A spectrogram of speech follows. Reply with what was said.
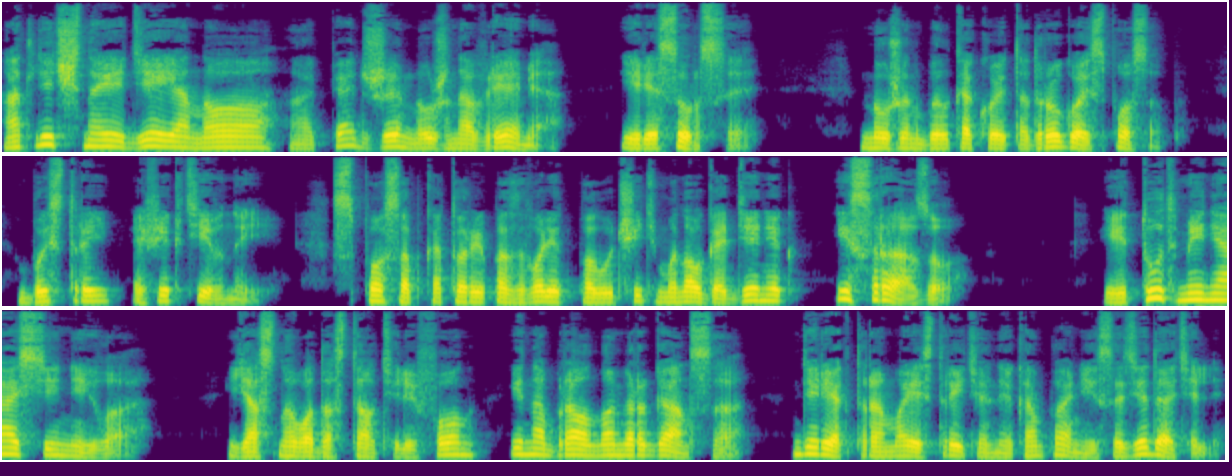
Отличная идея, но, опять же, нужно время и ресурсы. Нужен был какой-то другой способ. Быстрый, эффективный. Способ, который позволит получить много денег и сразу. И тут меня осенило. Я снова достал телефон и набрал номер Ганса, директора моей строительной компании «Созидатель».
